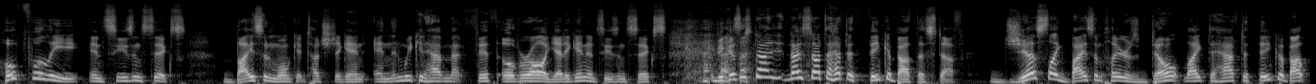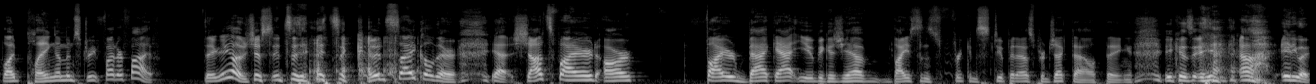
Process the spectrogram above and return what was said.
Hopefully, in season six, Bison won't get touched again, and then we can have him at fifth overall yet again in season six, because it's not nice not to have to think about this stuff. Just like Bison players don't like to have to think about like playing them in Street Fighter Five. There you go. It's just it's a it's a good cycle there. Yeah, shots fired are fired back at you because you have Bison's freaking stupid ass projectile thing. Because it, ah, anyway,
